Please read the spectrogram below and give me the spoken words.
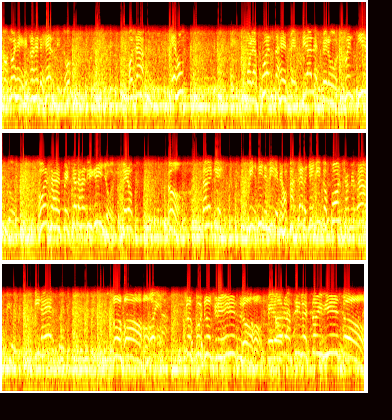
No, no es, no es el ejército. O sea, es un como las fuerzas especiales, pero no entiendo. Fuerzas especiales antigrillos. Pero, no, ¿sabe qué? Mire, mire, mire, mejor más claro, ñañito, ponchame rápido. Mira esto. ¡Oh! Oiga. ¡No puedo creerlo! Pero- ahora sí lo estoy viendo.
